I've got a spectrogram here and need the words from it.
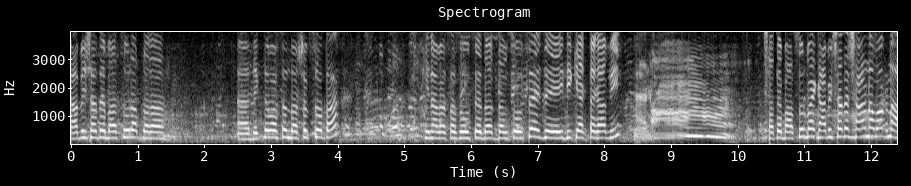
গাভীর সাথে বাছুর আপনারা দেখতে পাচ্ছেন দর্শক শ্রোতা। কিনা বেচা চলছে দরদাম চলছে। এই যে এইদিকে একটা গাভী। সাথে বাছুর ভাই গাভীর সাথে সার না বাঘ না।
